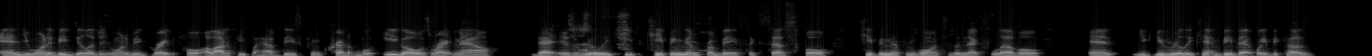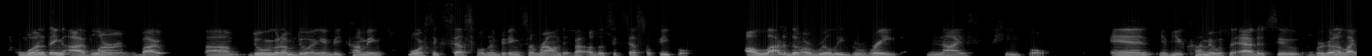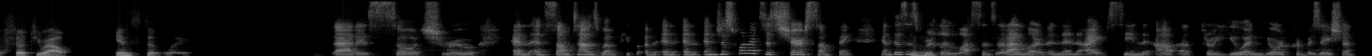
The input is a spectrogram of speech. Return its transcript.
and you want to be diligent. You want to be grateful. A lot of people have these incredible egos right now that is really keep keeping them from being successful, keeping them from going to the next level. And you, you really can't be that way because one thing I've learned by um, doing what I'm doing and becoming more successful and being surrounded by other successful people, a lot of them are really great, nice people. And if you come in with an attitude, we're gonna like shut you out instantly. That is so true. And and sometimes when people and and, and just wanted to share something, and this is Mhm. really lessons that I learned, and then I've seen uh, uh, through you and your conversation.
